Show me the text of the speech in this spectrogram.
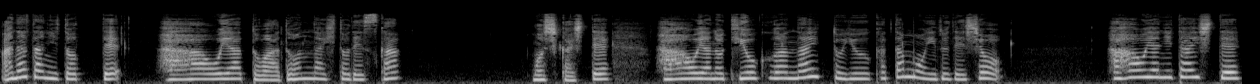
あなたにとって母親とはどんな人ですか？もしかして母親の記憶がないという方もいるでしょう。母親に対して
